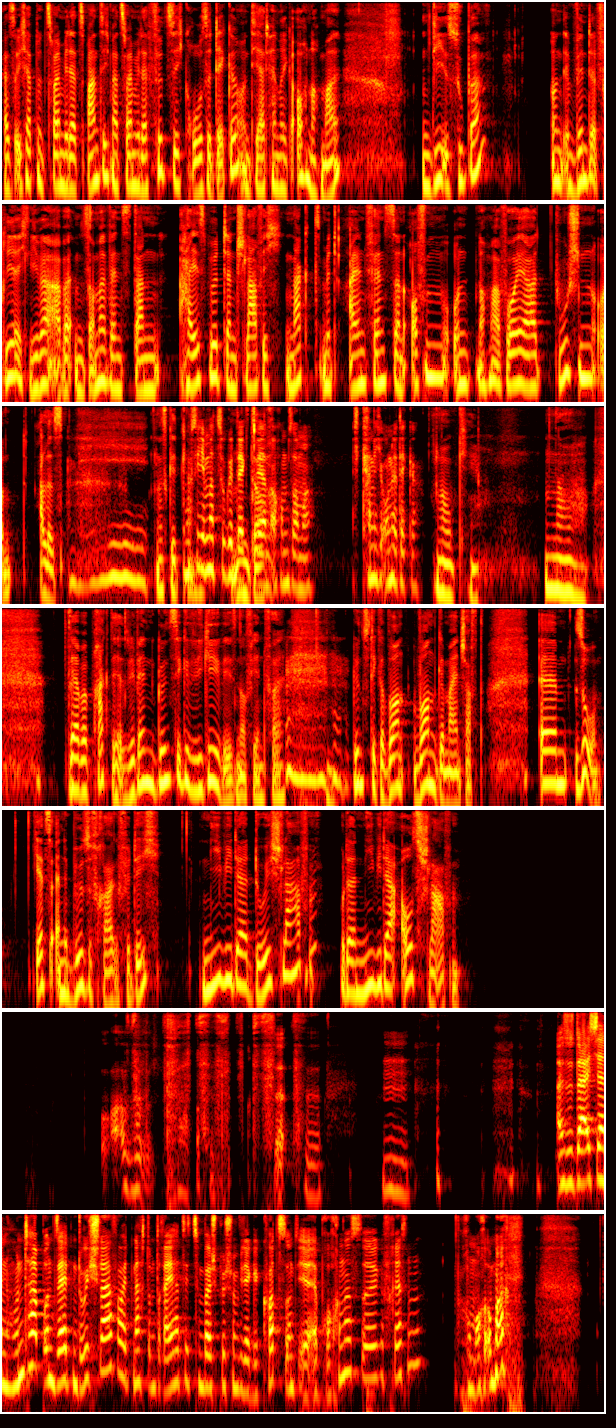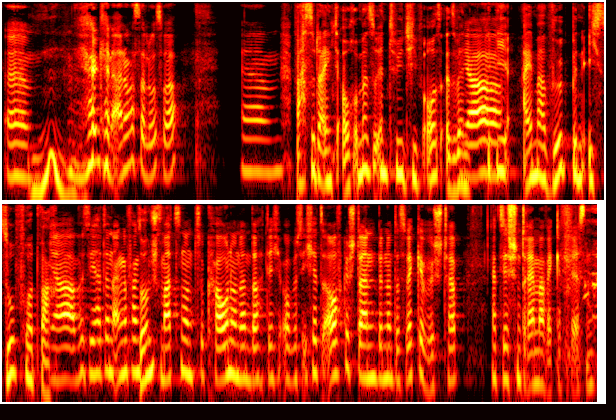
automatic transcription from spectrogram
Also ich habe eine 2,20 Meter mal 2,40 Meter große Decke und die hat Henrik auch nochmal. Die ist super. Und im Winter friere ich lieber, aber im Sommer, wenn es dann heiß wird, dann schlafe ich nackt mit allen Fenstern offen und nochmal vorher duschen und alles. Nee. Das geht Muss ich immer zugedeckt Doch. werden, auch im Sommer. Ich kann nicht ohne Decke. Okay. No. Wäre aber praktisch. Also wir wären eine günstige WG gewesen, auf jeden Fall. günstige Wohngemeinschaft. Ähm, so, jetzt eine böse Frage für dich. Nie wieder durchschlafen oder nie wieder ausschlafen? Hm. Also da ich ja einen Hund habe und selten durchschlafe, heute Nacht um drei hat sie zum Beispiel schon wieder gekotzt und ihr Erbrochenes äh, gefressen. Warum auch immer. Ähm, mm. Ja, keine Ahnung, was da los war. Ähm, Wachst du da eigentlich auch immer so intuitiv aus? Also wenn ja, Pippi einmal wirkt, bin ich sofort wach. Ja, aber sie hat dann angefangen Sonst? zu schmatzen und zu kauen und dann dachte ich, oh, bis ich jetzt aufgestanden bin und das weggewischt habe, hat sie es schon dreimal weggefressen.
